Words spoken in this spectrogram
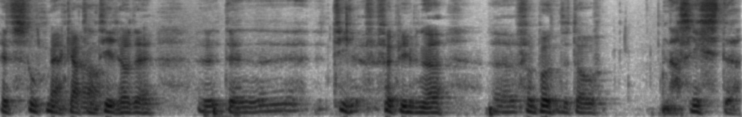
ett stort märke att han tillhörde eh, det eh, till förbjudna eh, förbundet av nazister.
